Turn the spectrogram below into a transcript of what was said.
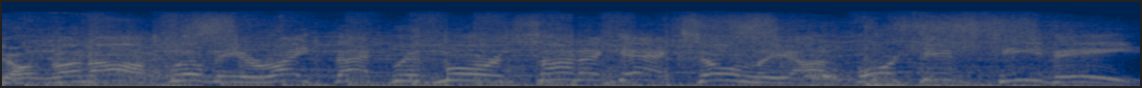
Don't run off. We'll be right back with more Sonic X only on 4Kids TV.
